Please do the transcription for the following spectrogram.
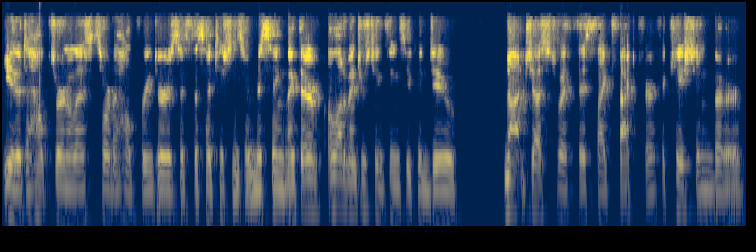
either to help journalists or to help readers if the citations are missing? Like there are a lot of interesting things you can do, not just with this like fact verification, but are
